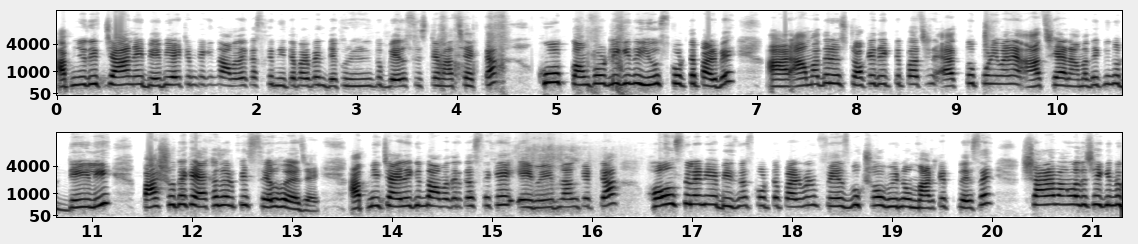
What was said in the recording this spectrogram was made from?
আপনি যদি চান এই বেবি আইটেমটা কিন্তু আমাদের কাছ থেকে নিতে পারবেন। দেখুন, এখানে কিন্তু বেল সিস্টেম আছে একটা। খুব কমফোর্টলি কিন্তু ইউজ করতে পারবে। আর আমাদের স্টকে দেখতে পাচ্ছেন এত পরিমাণে আছে আর আমাদের কিন্তু ডেইলি পাঁচশো থেকে এক হাজার পিস সেল হয়ে যায়। আপনি চাইলে কিন্তু আমাদের কাছ থেকে এই বেবি ব্ল্যাঙ্কেটটা হোলসেলে নিয়ে বিজনেস করতে পারবেন ফেসবুক সহ বিভিন্ন মার্কেট প্লেসে সারা বাংলাদেশে কিন্তু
